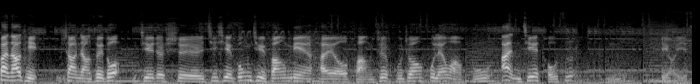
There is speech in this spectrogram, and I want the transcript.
半导体上涨最多，接着是机械工具方面，还有纺织、服装、互联网服务、按揭投资，嗯，挺有意思。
